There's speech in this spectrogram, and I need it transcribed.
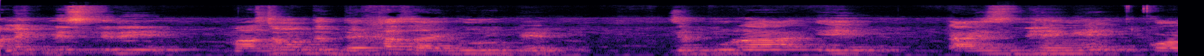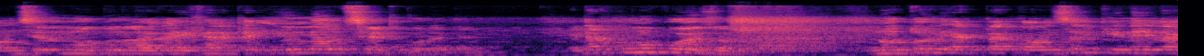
অনেক মিস্ত্রি মাঝে মধ্যে দেখা যায় গ্রুপে যে, পুরা এই টাইস ভেঙে কনসিল নতুন লাগা এখানে একটা ইউনিয়ন সেট করে দেন এটার কোনো প্রয়োজন নতুন একটা কনসিল কিনে না,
